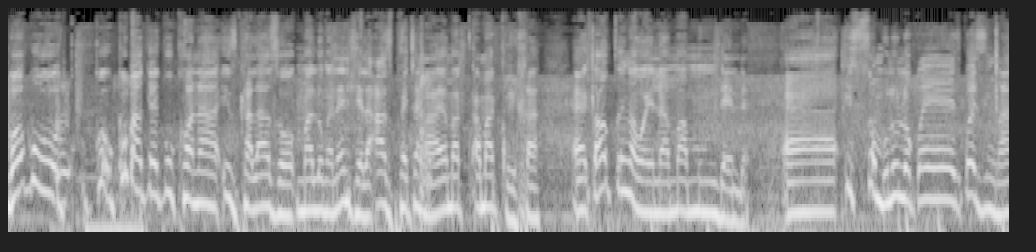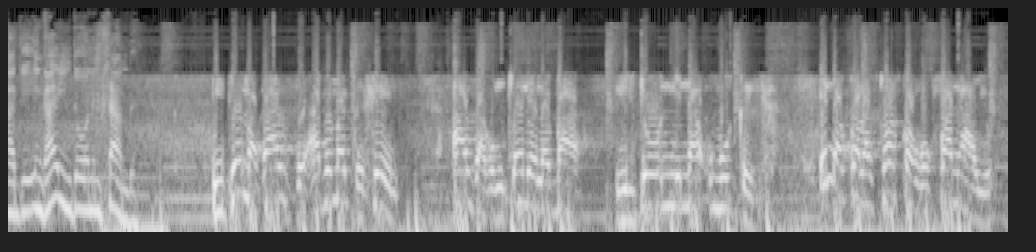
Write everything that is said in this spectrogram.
ngoku kuba ke kukhona izikhalazo malunga nendlela aziphethe ngayo amagqirha um xa ucinga wena mamumndende um eh, isisombululo kwezi ngxaki ingayintoni mhlawumbi ndithe makaze apha emagqirheni aza kumxelela uba yintoni na ubugqirha indakuqala sithoswa ngokufanayo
